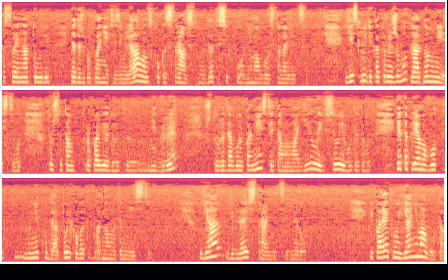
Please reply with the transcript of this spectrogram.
по своей натуре. Я даже по планете Земля, вон сколько странствую, да, до сих пор не могу остановиться. Есть люди, которые живут на одном месте. Вот то, что там проповедует э, Мигре, что родовое поместье, там и могилы, и все, и вот это вот, это прямо вот, ну никуда, только вот в одном этом месте. Я являюсь странницей миров. И поэтому я не могу там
